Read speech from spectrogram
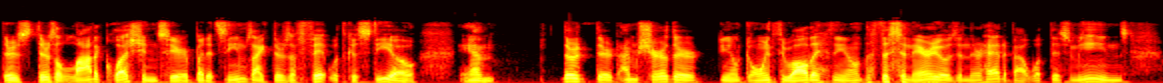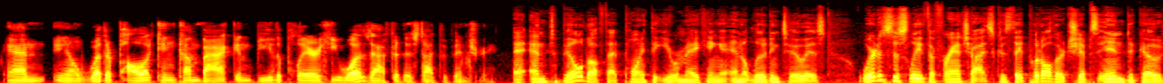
There's there's a lot of questions here, but it seems like there's a fit with Castillo, and they're they're I'm sure they're you know going through all the you know the, the, scenarios in their head about what this means and you know whether Pollock can come back and be the player he was after this type of injury. And, and to build off that point that you were making and alluding to is where does this leave the franchise because they put all their chips in to go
